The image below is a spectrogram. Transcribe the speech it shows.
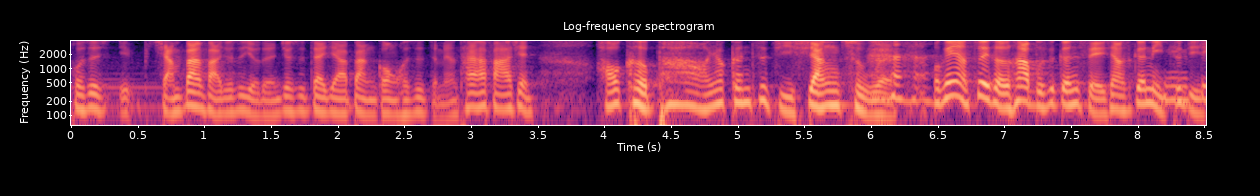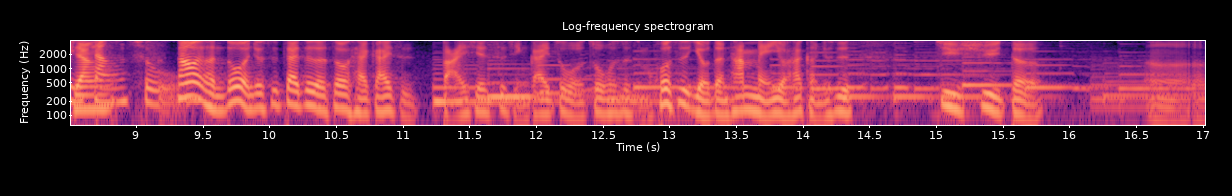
或是想办法，就是有的人就是在家办公，或是怎么样，他要发现好可怕哦，要跟自己相处哎。我跟你讲，最可怕不是跟谁相处，是跟你自己相处。然后很多人就是在这个时候才开始把一些事情该做的做，或是什么，或是有的人他没有，他可能就是继续的呃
